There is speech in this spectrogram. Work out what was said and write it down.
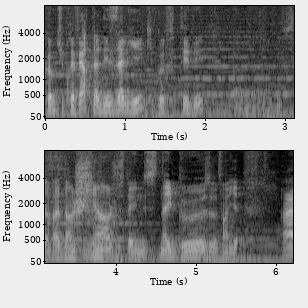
comme tu préfères. Tu as des alliés qui peuvent t'aider. Euh, ça va d'un chien jusqu'à une snipeuse. Enfin, il y a- Ah,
